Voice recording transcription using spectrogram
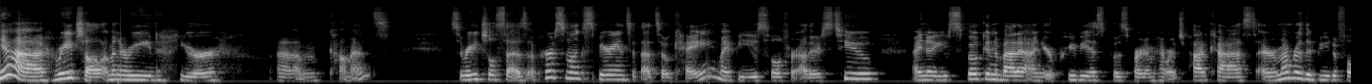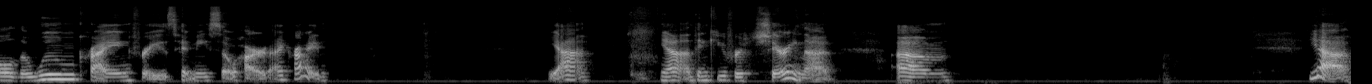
Yeah, Rachel, I'm going to read your um, comments. So, Rachel says, a personal experience, if that's okay, might be useful for others too. I know you've spoken about it on your previous postpartum hemorrhage podcast. I remember the beautiful, the womb crying phrase hit me so hard. I cried. Yeah. Yeah. Thank you for sharing that. Um, yeah.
